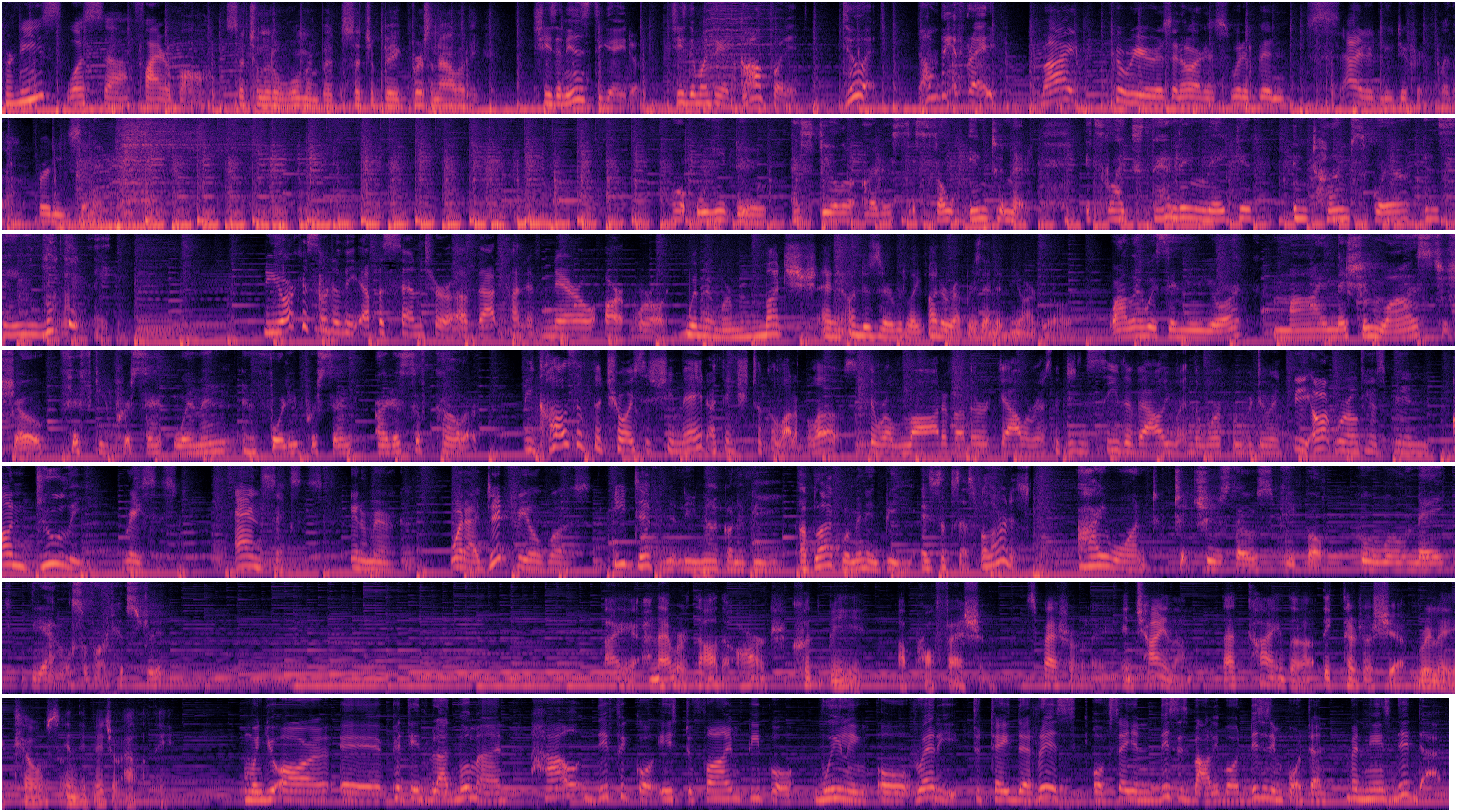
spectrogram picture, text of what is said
Bernice was a fireball. Such a little woman, but such a big personality. She's an instigator. She's the one to get go for it. Do it. Don't be afraid. My career as an artist would have been decidedly different without Bernice in it. What we do as dealer artists is so intimate. It's like standing naked in Times Square and saying, Look at me. New York is sort of the epicenter of that kind of narrow art world. Women were much and undeservedly underrepresented in the art world. While I was in New York, my mission was to show 50% women and 40% artists of color. Because of the choices she made, I think she took a lot of blows. There were a lot of other gallerists who didn't see the value in the work we were doing. The art world has been unduly racist and sexist in America. What I did feel was he definitely not going to be a black woman and be a successful artist. I want to choose those people who will make the annals of art history. I never thought art could be a profession, especially in China. That kind of dictatorship really kills individuality. When you are a petite black woman, how difficult is to find people willing or ready to take the risk of saying this is valuable, this is important. Bernice did that.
